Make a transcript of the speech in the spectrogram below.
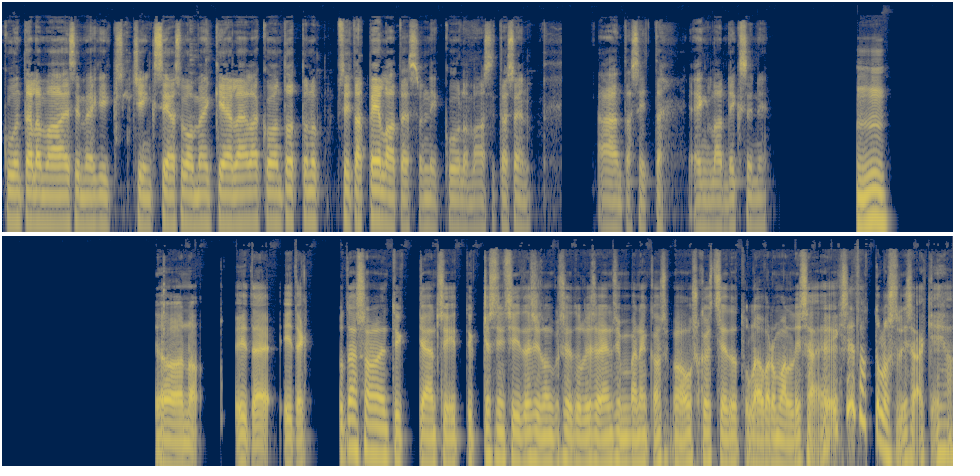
kuuntelemaan esimerkiksi Jinxia suomen kielellä, kun on tottunut sitä pelatessa, niin kuulemaan sitä sen ääntä sitten englanniksi. Niin. Mm. Joo, no itse, itse kuten sanoin, tykkään siitä, tykkäsin siitä silloin, kun se tuli se ensimmäinen kanssa. Mä uskon, että sieltä tulee varmaan lisää. Eikö sieltä ole tulossa lisääkin ihan?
